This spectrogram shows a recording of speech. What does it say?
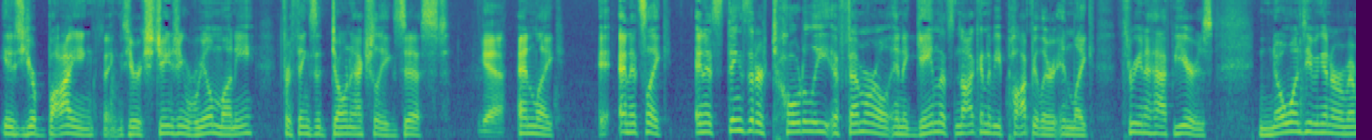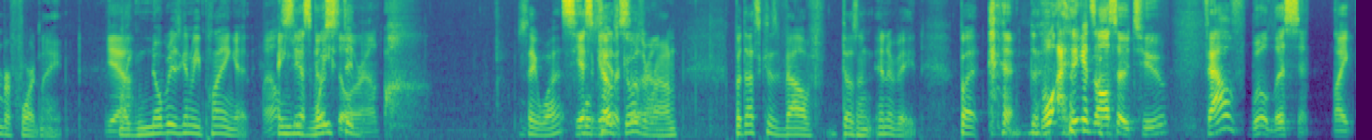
is you're buying things, you're exchanging real money for things that don't actually exist. yeah, And like, and it's like, and it's things that are totally ephemeral in a game that's not going to be popular in like three and a half years. No one's even going to remember Fortnite. Yeah. Like nobody's going to be playing it. well, and you've still wasted around. Say what? CS:GO well, is still CS:GO's around. around. but that's because Valve doesn't innovate. But the, well, I think it's also too. Valve will listen. Like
